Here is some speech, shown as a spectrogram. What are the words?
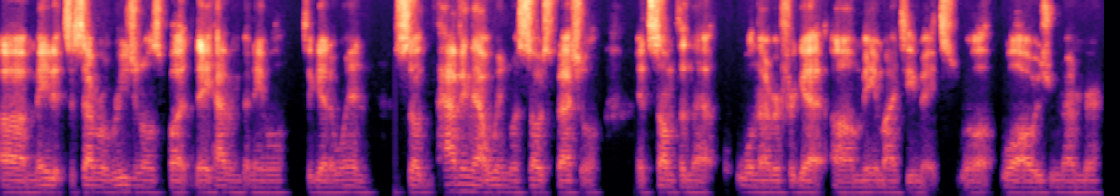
uh, made it to several regionals, but they haven't been able to get a win. So having that win was so special. It's something that we'll never forget. Um, me and my teammates will will always remember.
